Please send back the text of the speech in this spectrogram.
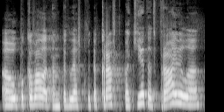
А, упаковала там тогда в какой-то крафт-пакет, отправила.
